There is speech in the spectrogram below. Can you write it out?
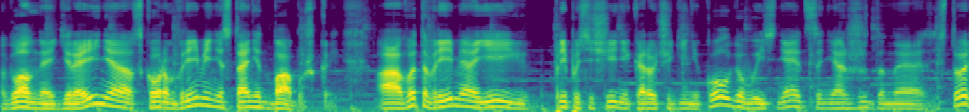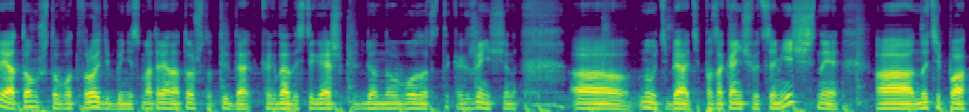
главная героиня в скором времени станет бабушкой. А в это время ей при посещении, короче, гинеколога выясняется неожиданная история о том, что вот вроде бы, несмотря на то, что ты, до, когда достигаешь определенного возраста, как женщина, э, ну, у тебя, типа, заканчиваются месячные, э, но, типа,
